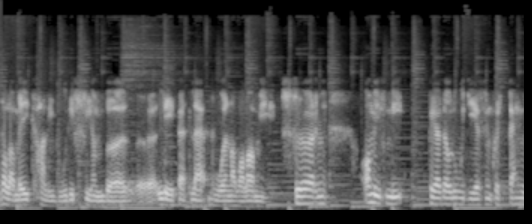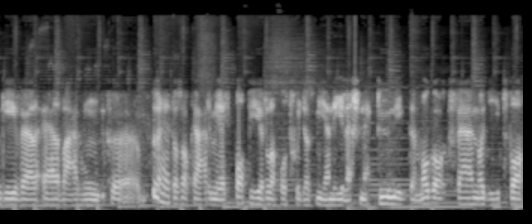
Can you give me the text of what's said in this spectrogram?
valamelyik hollywoodi filmből lépett le volna valami szörny, amit mi például úgy érzünk, hogy pengével elvágunk, lehet az akármi egy papírlapot, hogy az milyen élesnek tűnik, de maga felnagyítva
